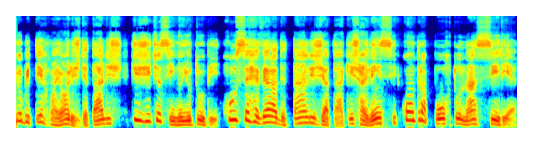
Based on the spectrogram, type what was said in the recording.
e obter maiores detalhes, digite assim no YouTube. Rússia revela detalhes de ataque israelense contra Porto na Síria.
